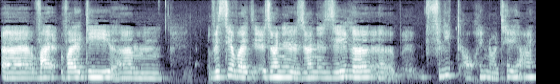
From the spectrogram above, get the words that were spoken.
äh, weil, weil die, ähm, wisst ihr, weil so eine, so eine Seele äh, fliegt auch hin und her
